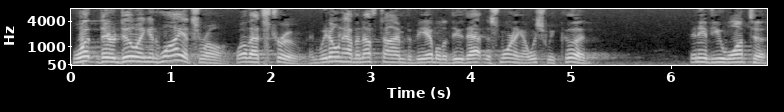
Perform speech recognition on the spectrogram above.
what they're doing and why it's wrong. Well, that's true. And we don't have enough time to be able to do that this morning. I wish we could. If any of you want to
